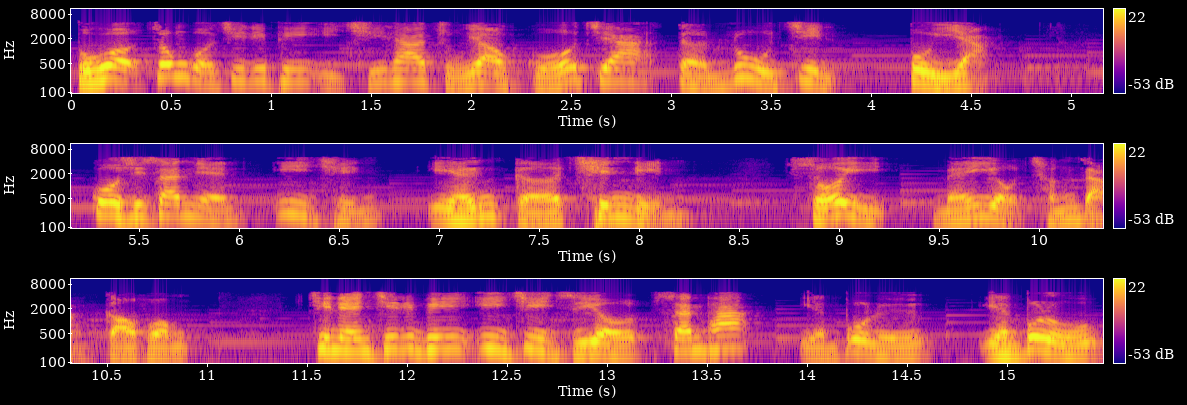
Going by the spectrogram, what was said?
不过，中国 GDP 与其他主要国家的路径不一样。过去三年疫情严格清零，所以没有成长高峰。今年 GDP 预计只有三趴，也不如也不如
